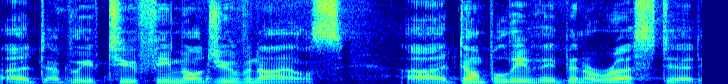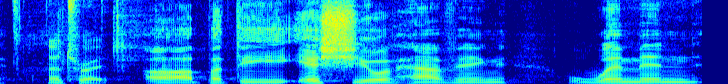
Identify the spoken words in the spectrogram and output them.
Uh, I believe two female juveniles. Uh, don't believe they've been arrested. That's right. Uh, but the issue of having women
